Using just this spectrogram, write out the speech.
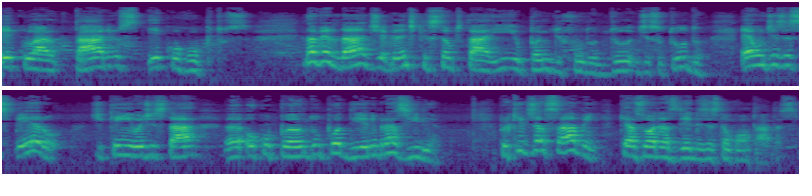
peculatários e corruptos. Na verdade, a grande questão que está aí, o pano de fundo do, disso tudo, é um desespero de quem hoje está uh, ocupando o poder em Brasília. Porque eles já sabem que as horas deles estão contadas.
